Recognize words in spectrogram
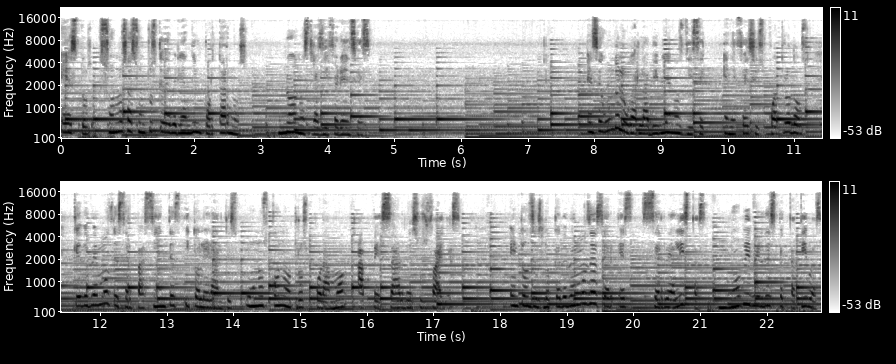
Estos son los asuntos que deberían de importarnos, no nuestras diferencias. En segundo lugar, la Biblia nos dice Efesios 4.2 que debemos de ser pacientes y tolerantes unos con otros por amor a pesar de sus fallas. Entonces lo que debemos de hacer es ser realistas, no vivir de expectativas.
